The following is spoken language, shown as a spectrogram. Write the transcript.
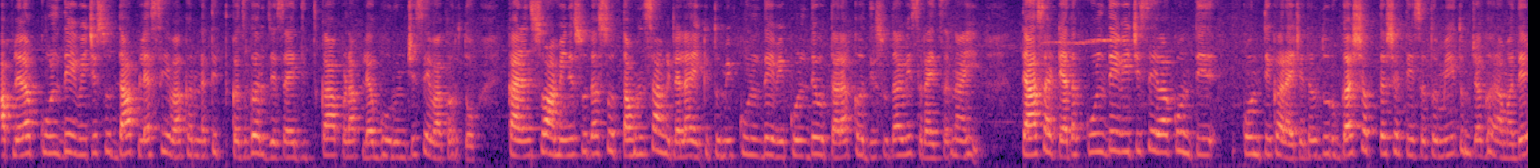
आपल्याला कुलदेवीची सुद्धा आपल्या सेवा करणं तितकंच गरजेचं आहे जितकं आपण आपल्या गुरूंची सेवा करतो. कारण स्वामीने सुद्धा स्वतःहून सांगितलेलं आहे की तुम्ही कुलदेवी कुलदेवताला कधी सुद्धा विसरायचं नाही. त्यासाठी आता कुलदेवीची सेवा कोणती कोणती करायची? तर दुर्गा सप्तशतीचं तुम्ही तुमच्या घरामध्ये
